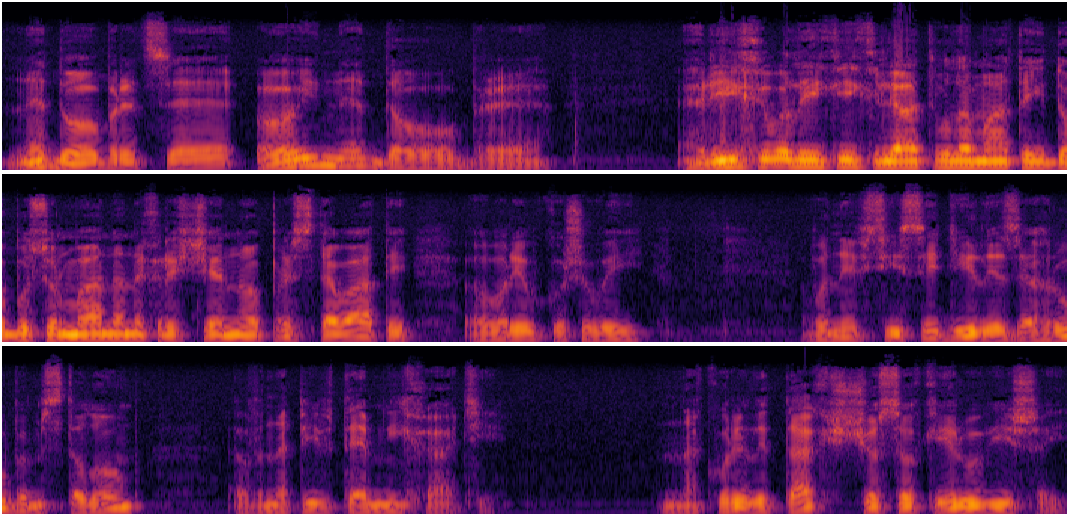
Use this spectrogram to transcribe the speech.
Недобре це, ой недобре. Гріх великий клятву ламати і до бусурмана нехрещеного приставати, говорив кошовий. Вони всі сиділи за грубим столом в напівтемній хаті. Накурили так, що сокиру вішай.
